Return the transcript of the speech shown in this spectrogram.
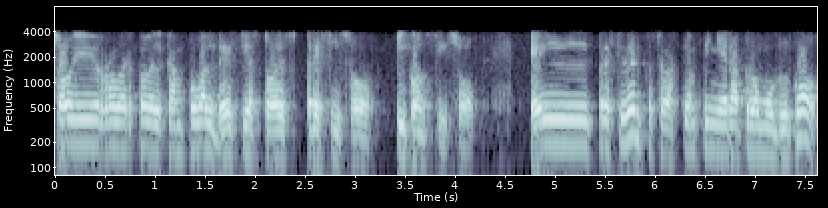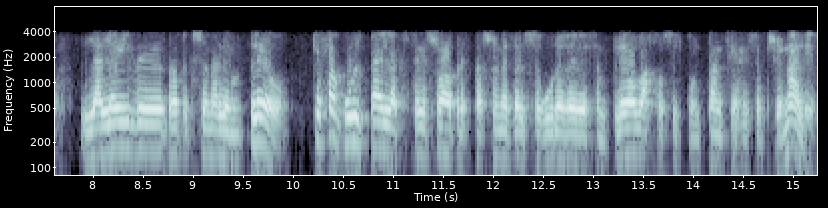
Soy Roberto del Campo Valdés y esto es preciso y conciso. El presidente Sebastián Piñera promulgó la Ley de Protección al Empleo, que faculta el acceso a prestaciones del seguro de desempleo bajo circunstancias excepcionales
